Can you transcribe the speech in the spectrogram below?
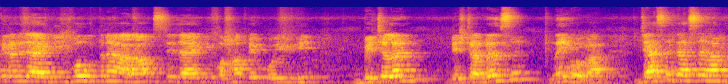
किरण जाएगी वो उतने आराम से जाएगी वहाँ पे कोई भी विचलन डिस्टरबेंस नहीं होगा। जैसे जैसे हम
